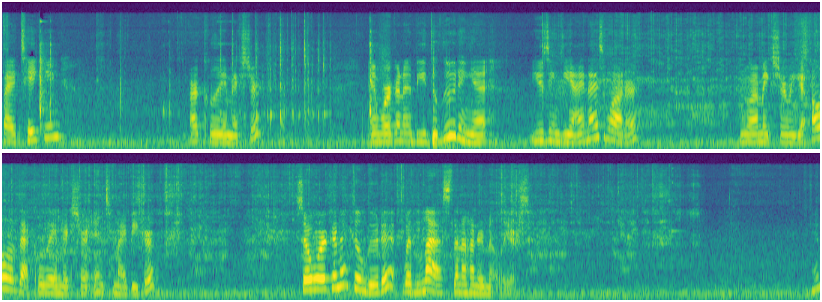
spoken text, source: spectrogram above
by taking our Kool-Aid mixture, and we're gonna be diluting it using deionized water we want to make sure we get all of that Kool-Aid mixture into my beaker. So we're going to dilute it with less than 100 milliliters. Okay.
